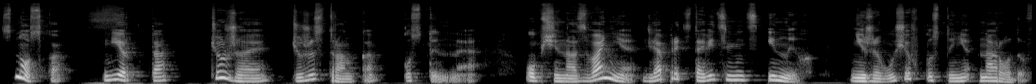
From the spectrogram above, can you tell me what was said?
Сноска. Геркта. Чужая, чужестранка, пустынная. Общее название для представительниц иных, не живущих в пустыне народов.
